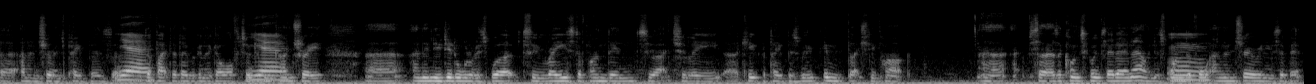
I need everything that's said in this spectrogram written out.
uh, Alan Turing's papers. Uh, Yeah. The fact that they were going to go off to a Yeah. different country, uh, and then you did all of this work to raise the funding to actually uh, keep the papers in, Bletchley Park. Uh, so as a consequence, they're there now in this wonderful Mm. Alan Turing exhibit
